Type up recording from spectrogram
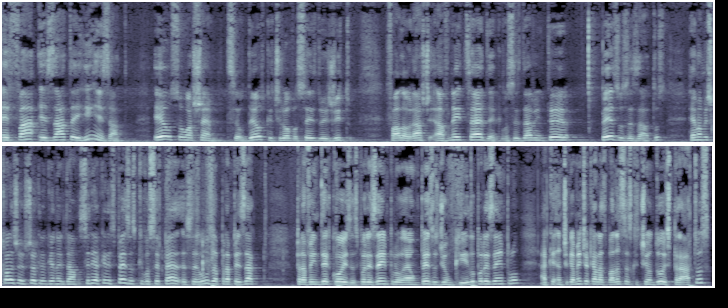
efá exata e rim exata. Eu sou Hashem, seu Deus que tirou vocês do Egito. Fala Urash, Avnei Tzedek, vocês devem ter pesos exatos. Seria aqueles pesos que você, você usa para pesar, para vender coisas. Por exemplo, é um peso de um quilo, por exemplo. Antigamente aquelas balanças que tinham dois pratos.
